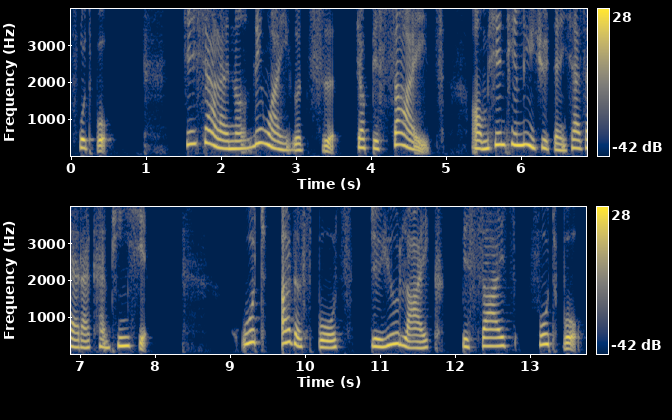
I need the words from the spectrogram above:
football。接下来呢，另外一个词叫 besides 啊，我们先听例句，等一下再来看拼写。What other sports do you like besides football？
